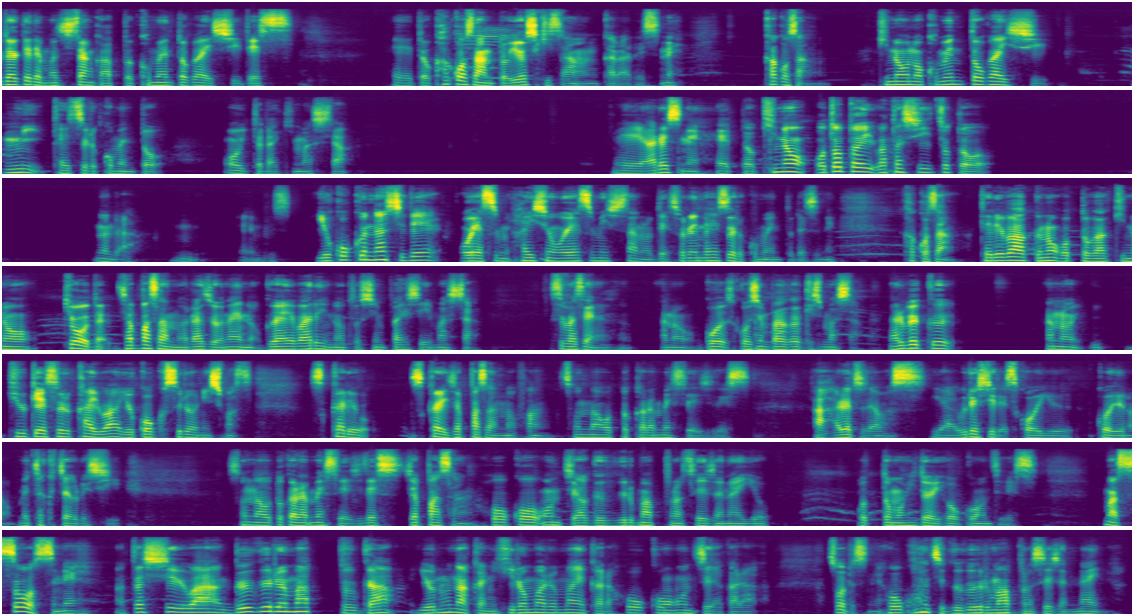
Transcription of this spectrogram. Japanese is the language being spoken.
くだけで文字単価アップコメント返しです。えっ、と、カコさんとヨシキさんからですね、カコさん、昨日のコメント返しに対するコメントをいただきました。えーあれですね、えっ、と、昨日、おととい、私、ちょっと、なんだ、予告なしでお休み、配信お休みしたので、それに対するコメントですね。カコさん、テレワークの夫が昨日、今日だ、ジャパさんのラジオないの具合悪いのと心配していました。すいません。あの、ご、ご心配おかけしました。なるべく、あの、休憩する回は予告するようにします。すっかり、すっかりジャッパさんのファン、そんな夫からメッセージです。あ、ありがとうございます。いや、嬉しいです。こういう、こういうの。めちゃくちゃ嬉しい。そんな夫からメッセージです。ジャパさん、方向音痴は Google マップのせいじゃないよ。夫もひどい方向音痴です。まあそうですね。私は Google マップが世の中に広まる前から方向音痴だから、そうですね。方向音痴 Google マップのせいじゃないな。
